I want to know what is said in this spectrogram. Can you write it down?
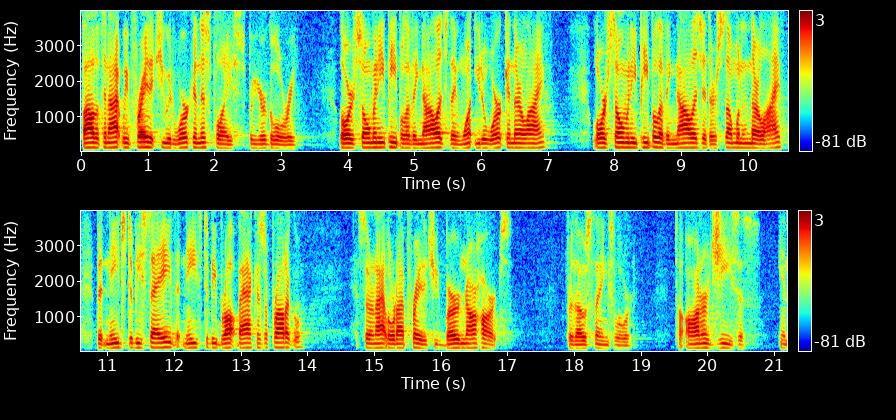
Father, tonight we pray that you would work in this place for your glory. Lord, so many people have acknowledged they want you to work in their life. Lord, so many people have acknowledged that there's someone in their life that needs to be saved, that needs to be brought back as a prodigal. So tonight, Lord, I pray that you'd burden our hearts for those things, Lord, to honor Jesus in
